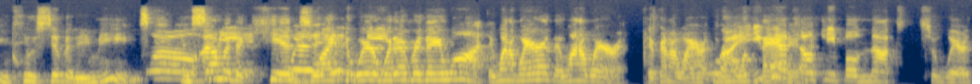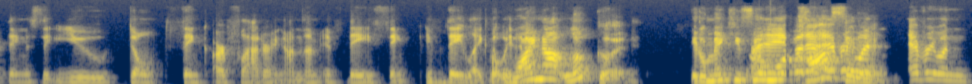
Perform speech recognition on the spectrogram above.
inclusivity means. Well, and some I mean, of the kids like to wear whatever they want. They want to wear it. They want to wear it. They're going to wear it. They're right. you can't tell it. people not to wear things that you don't think are flattering on them if they think if they like the way. Why not look good? It'll make you feel right, more uh, confident. Everyone, everyone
